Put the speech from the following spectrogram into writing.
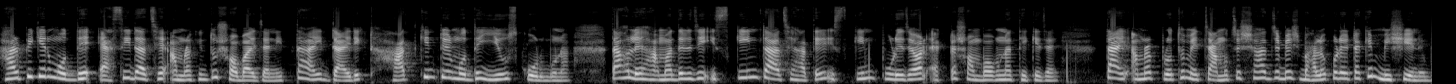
হারপিকের মধ্যে অ্যাসিড আছে, আমরা কিন্তু সবাই জানি। তাই ডাইরেক্ট হাত কিন্তু এর মধ্যে ইউজ করব না। তাহলে আমাদের যে স্কিনটা আছে হাতের, স্কিন পুড়ে যাওয়ার একটা সম্ভাবনা থেকে যায়। তাই আমরা প্রথমে চামচের সাহায্যে বেশ ভালো করে এটাকে মিশিয়ে নেব।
